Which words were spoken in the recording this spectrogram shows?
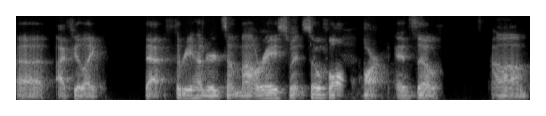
uh, I feel like that 300 something mile race went so far. And so um,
